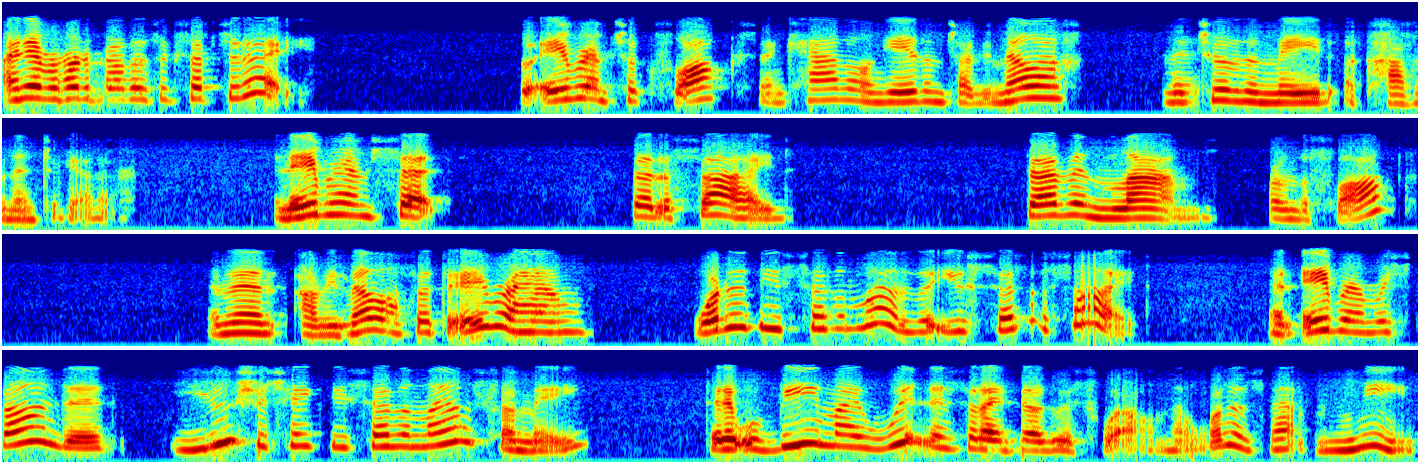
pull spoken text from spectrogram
I never heard about this except today. So Abraham took flocks and cattle and gave them to Abimelech, and the two of them made a covenant together. And Abraham set set aside seven lambs from the flock. And then Abimelech said to Abraham, What are these seven lambs that you set aside? And Abraham responded, You should take these seven lambs from me, that it will be my witness that I dug this well. Now, what does that mean?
